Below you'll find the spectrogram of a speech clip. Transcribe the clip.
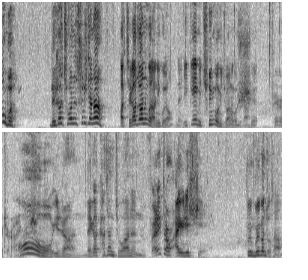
어 뭐야? 내가 좋아하는 술이잖아. 아 제가 좋아하는 건 아니고요. 네, 이 게임의 주인공이 좋아하는 oh, 겁니다. shit. 오 이런 내가 가장 좋아하는 페리터 아이리쉬. 그 물건 조사.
